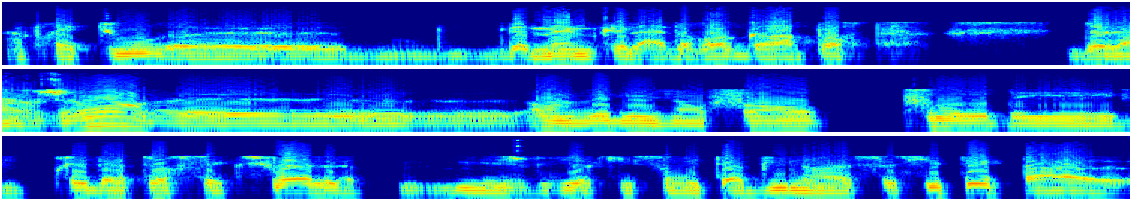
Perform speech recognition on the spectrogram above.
après tout, de même que la drogue rapporte de l'argent, enlever des enfants pour des prédateurs sexuels, mais je veux dire qu'ils sont établis dans la société, pas euh,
